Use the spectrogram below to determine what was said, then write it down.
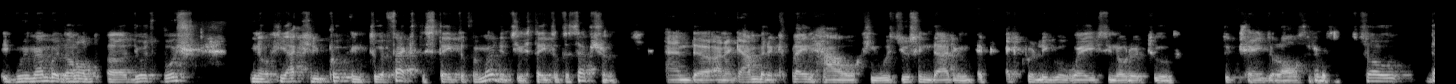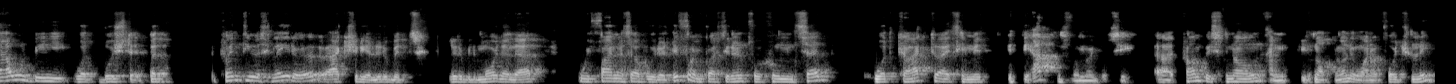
If we remember Donald uh, George Bush, you know, he actually put into effect the state of emergency, a state of deception. And, uh, and Agamben explained how he was using that in extra legal ways in order to to change the laws. So that would be what Bush did. But 20 years later, actually a little bit, a little bit more than that, we find ourselves with a different president for whom said what characterized him is, is the absence of emergency. Uh, Trump is known, and he's not the only one, unfortunately,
